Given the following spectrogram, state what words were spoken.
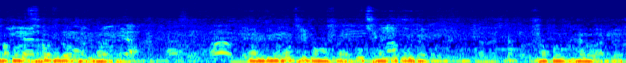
সকল মন্ত্রী মহাশয়, উৎসাহিত করবেন সকল খেলোয়াড়দের।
